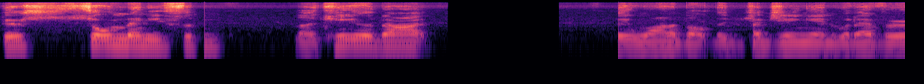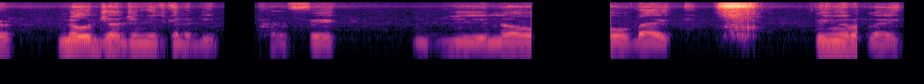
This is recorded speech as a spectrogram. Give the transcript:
there's so many flipping like king of the dot they want about the judging and whatever. No judging is gonna be perfect. You know like thing about like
